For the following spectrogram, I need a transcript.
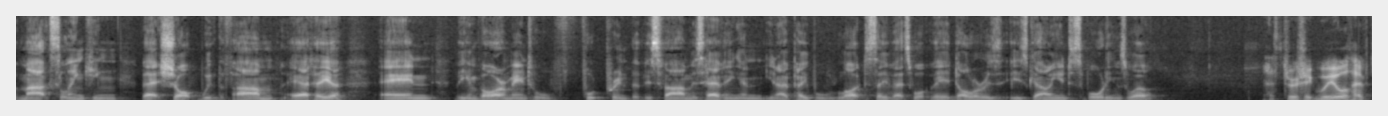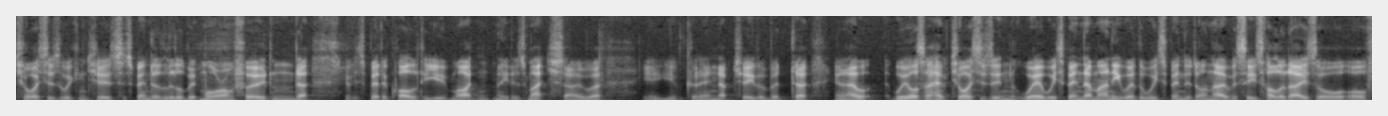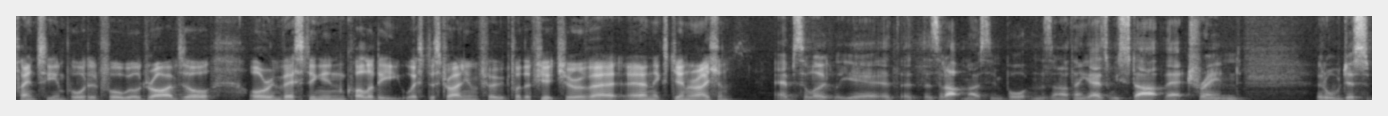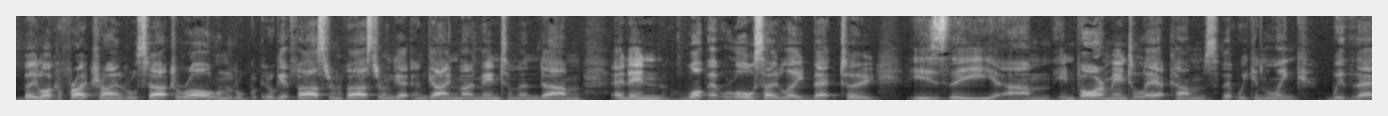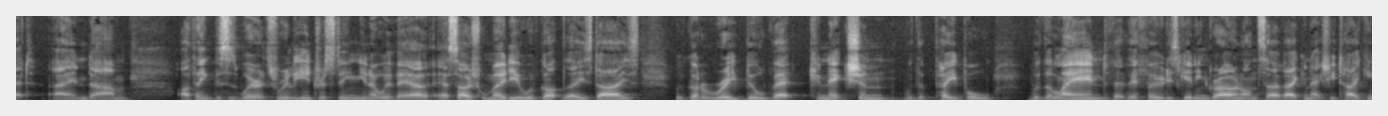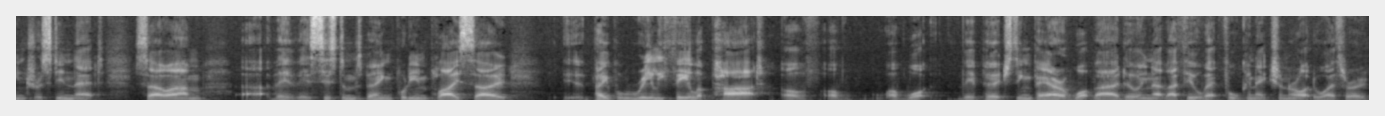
Mark's linking that shop with the farm out here and the environmental footprint that this farm is having, and you know people like to see that's what their dollar is, is going into supporting as well. That's terrific. We all have choices. We can choose to spend a little bit more on food, and uh, if it's better quality, you mightn't need as much. So uh, you, you could end up cheaper. But uh, you know, we also have choices in where we spend our money, whether we spend it on overseas holidays or, or fancy imported four wheel drives, or or investing in quality West Australian food for the future of our, our next generation. Absolutely, yeah, it, it, it's of utmost importance, and I think as we start that trend it'll just be like a freight train. It'll start to roll and it'll it'll get faster and faster and get and gain momentum. And um, and then what that will also lead back to is the um, environmental outcomes that we can link with that. And um, I think this is where it's really interesting. You know, with our, our social media we've got these days, we've got to rebuild that connection with the people with the land that their food is getting grown on so they can actually take interest in that. So um, uh, there, there's systems being put in place so uh, people really feel a part of, of, of what their purchasing power of what they are doing, that they feel that full connection right the way through.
